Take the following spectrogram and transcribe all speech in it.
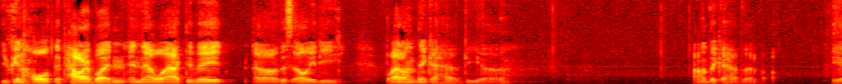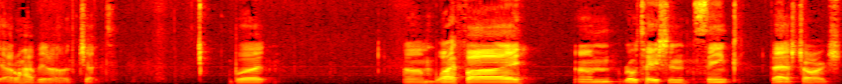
you can hold the power button and that will activate uh, this LED. But I don't think I have the, uh, I don't think I have that, yeah, I don't have it uh, checked. But um, Wi-Fi, um, rotation, sync, fast charge.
